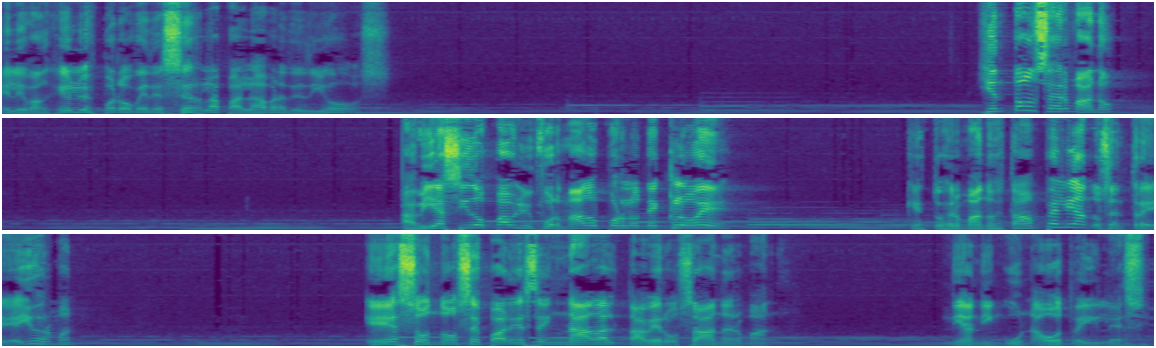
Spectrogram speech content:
el Evangelio es para obedecer la palabra de Dios. Y entonces, hermano, había sido Pablo informado por los de Cloé que estos hermanos estaban peleándose entre ellos, hermano. Eso no se parece en nada al Taberosana, hermano, ni a ninguna otra iglesia.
